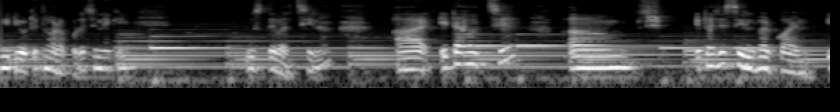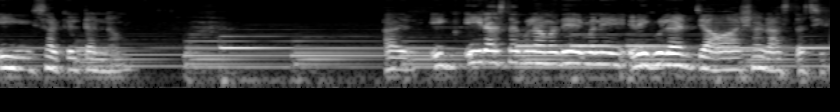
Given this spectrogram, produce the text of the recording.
ভিডিওতে ধরা পড়েছে নাকি বুঝতে পারছি না। আর এটা হচ্ছে এটা হচ্ছে সিলভার কয়েন এই সার্কেলটার নাম। আর এই এই রাস্তাগুলো আমাদের মানে রেগুলার যাওয়া আসার রাস্তা ছিল।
